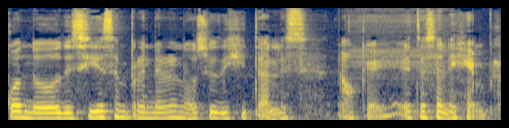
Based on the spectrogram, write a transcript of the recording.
cuando decides emprender negocios digitales. Ok, este es el ejemplo.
